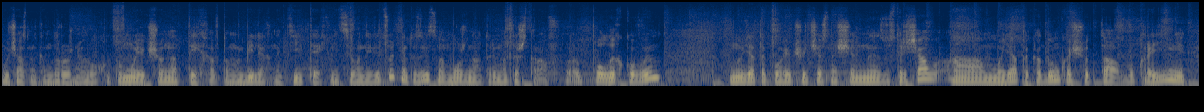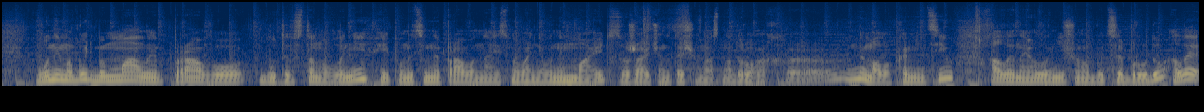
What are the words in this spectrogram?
учасникам дорожнього руху. Тому, якщо на тих автомобілях, на тій техніці вони відсутні, то звісно можна отримати штраф. По легковим, ну я такого, якщо чесно, ще не зустрічав. А моя така думка, що та в Україні вони, мабуть, би мали право бути встановлені і повноцінне право на існування вони мають, зважаючи на те, що у нас на дорогах е, немало камінців, але найголовніше, мабуть, це бруду. Але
